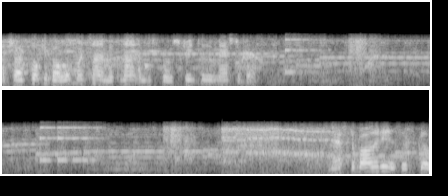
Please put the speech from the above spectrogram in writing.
I'll try Pokeball one more time. If not, I'm just going straight to the Master Ball. Master Ball it is. Let's go.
